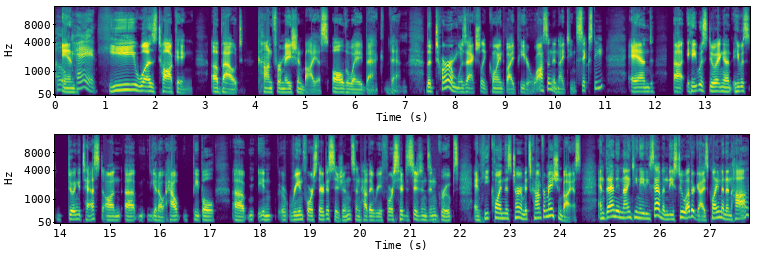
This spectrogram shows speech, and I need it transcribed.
And- Okay. He was talking about confirmation bias all the way back then. The term was actually coined by Peter Wason in 1960, and uh, he was doing a he was doing a test on uh, you know how people uh, in reinforce their decisions and how they reinforce their decisions in groups, and he coined this term. It's confirmation bias. And then in 1987, these two other guys, Klayman and Ha,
